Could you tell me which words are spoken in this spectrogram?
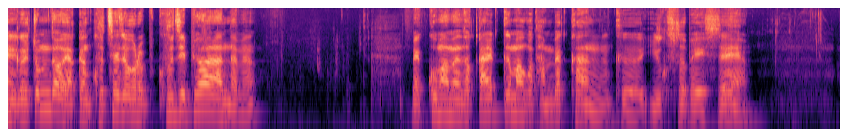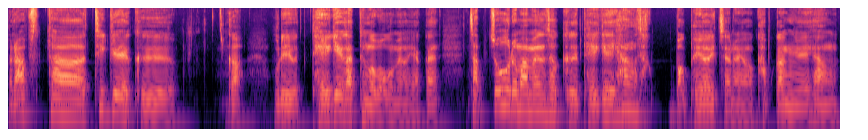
이걸 좀 더 약간 구체적으로 굳이 표현한다면 매콤하면서 깔끔하고 담백한 그 육수 베이스에 랍스타 특유의 그 그러니까 우리 대게 같은 거 먹으면 약간 짭조름하면서 그 대게 향막 배어 있잖아요. 갑각류의 향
